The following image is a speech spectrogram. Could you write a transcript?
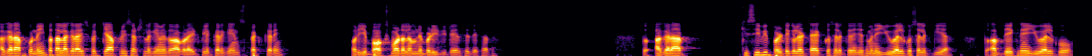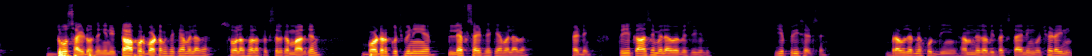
अगर आपको नहीं पता लग रहा है इस पर क्या प्रीसेट्स लगे हुए तो आप राइट क्लिक करके इंस्पेक्ट करें। और ये बॉक्स मॉडल हमने बड़ी डिटेल से देखा था। तो अगर आप किसी भी पर्टिकुलर टैग को सेलेक्ट करें, जैसे मैंने यू को सेलेक्ट किया तो अब देख रहे हैं यूएल को दो साइडों से, यानी टॉप और बॉटम से क्या मिला हुआ है? सोलह सोलह पिक्सल का मार्जिन बॉर्डर कुछ भी नहीं है लेफ़्ट साइड से क्या मिला हुआ है? पैडिंग तो ये कहाँ से मिला हुआ है बेसिकली ये प्री सेट्स हैं। ब्राउज़र ने खुद दिए हैं। हमने तो अभी तक स्टाइलिंग को छेड़ा ही नहीं।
